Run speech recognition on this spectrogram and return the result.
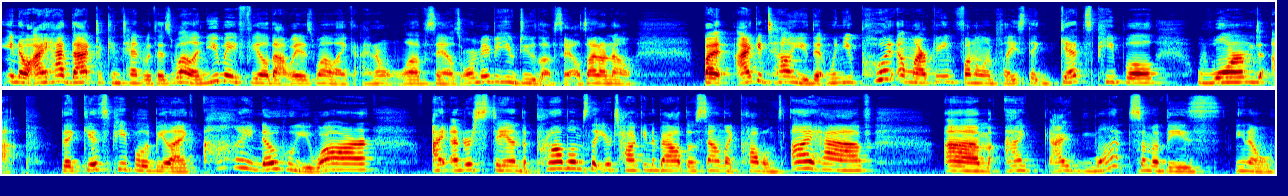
you know, I had that to contend with as well. And you may feel that way as well. Like, I don't love sales, or maybe you do love sales. I don't know. But I can tell you that when you put a marketing funnel in place that gets people warmed up, that gets people to be like, oh, I know who you are. I understand the problems that you're talking about. Those sound like problems I have. Um, I I want some of these, you know,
